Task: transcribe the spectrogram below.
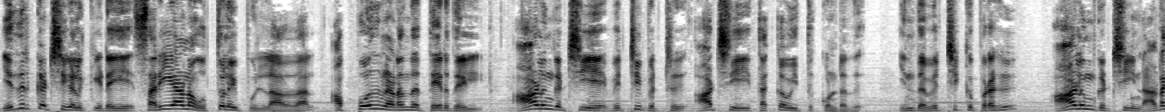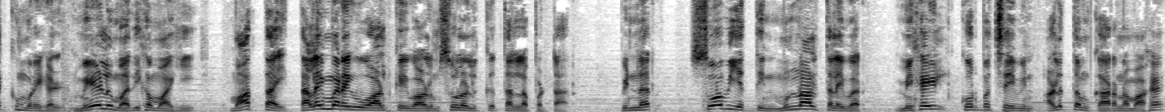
எதிர்க்கட்சிகளுக்கு இடையே சரியான ஒத்துழைப்பு இல்லாததால் அப்போது நடந்த தேர்தலில் ஆளுங்கட்சியே வெற்றி பெற்று ஆட்சியை தக்கவைத்துக் கொண்டது. இந்த வெற்றிக்கு பிறகு ஆளும் கட்சியின் அடக்குமுறைகள் மேலும் அதிகமாகி மாத்தாய் தலைமறைவு வாழ்க்கை வாழும் சூழலுக்கு தள்ளப்பட்டார். பின்னர் சோவியத்தின் முன்னாள் தலைவர் மிகைல் கோர்பச்சேவின் அழுத்தம் காரணமாக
